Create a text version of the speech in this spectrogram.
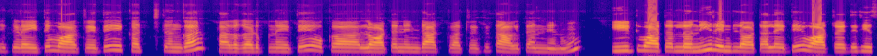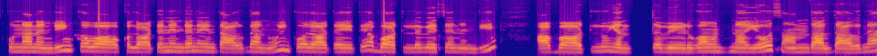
ఇక్కడైతే వాటర్ అయితే ఖచ్చితంగా పరగడుపునైతే ఒక లోట నిండా హాట్ వాటర్ అయితే తాగుతాను నేను. హీట్ వాటర్లోని రెండు లోటాలు అయితే వాటర్ అయితే తీసుకున్నానండి. ఇంకా ఒక లోట నిండా నేను తాగుతాను. ఇంకో లోట అయితే ఆ బాటిల్లో వేసానండి. ఆ బాటిల్ ఎంత వేడిగా ఉంటున్నాయో సందాలు తాగినా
